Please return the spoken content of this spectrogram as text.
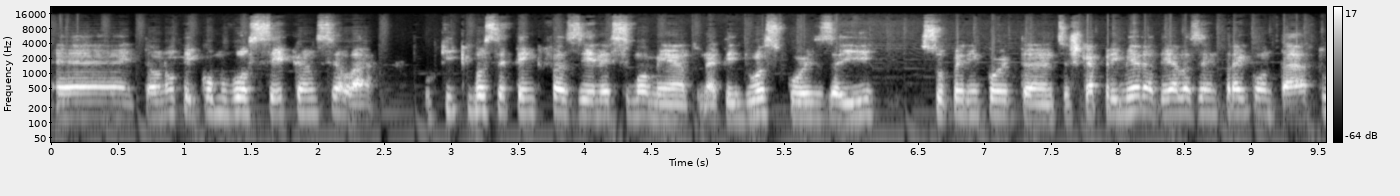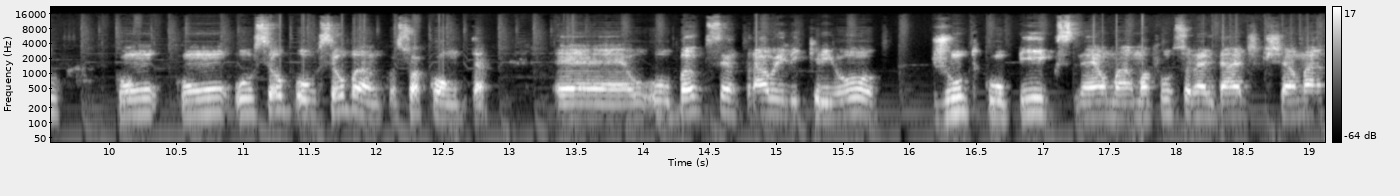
é, então não tem como você cancelar. O que, que você tem que fazer nesse momento? Né? Tem duas coisas aí super importantes. Acho que a primeira delas é entrar em contato com, com o, seu, o seu banco, a sua conta. É, o, o, Banco Central ele criou, junto com o Pix, né, uma, uma funcionalidade que chama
